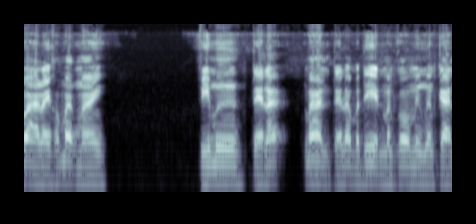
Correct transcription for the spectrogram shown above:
ว่าอะไรเขามากมาย ฝีมือแต่ละบ้านแต่ละประเทศมันก็ไม่เหมือนกัน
